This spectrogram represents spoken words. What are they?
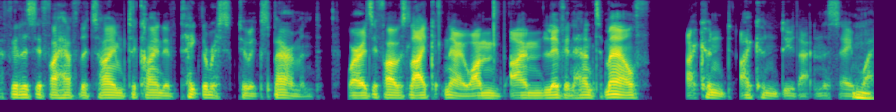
I feel as if I have the time to kind of take the risk to experiment. Whereas if I was like, no, I'm I'm living hand to mouth, I couldn't I couldn't do that in the same Mm. way.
